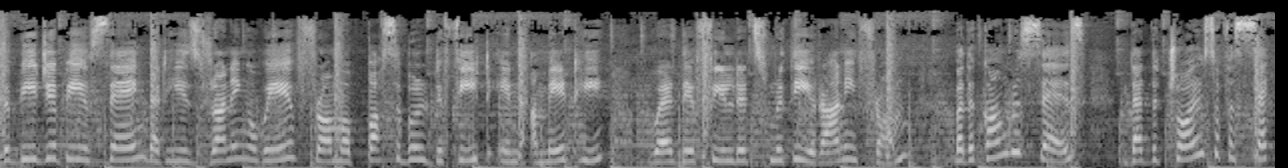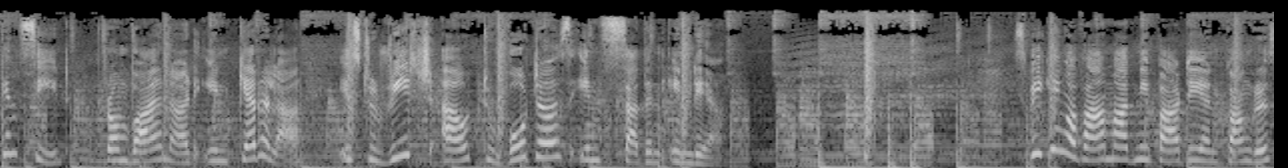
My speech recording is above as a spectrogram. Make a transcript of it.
the BJP is saying that he is running away from a possible defeat in Amethi, where they fielded Smriti Irani from. But the Congress says that the choice of a second seat from Wayanad in Kerala is to reach out to voters in southern India. Speaking of Aam Aadmi Party and Congress,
